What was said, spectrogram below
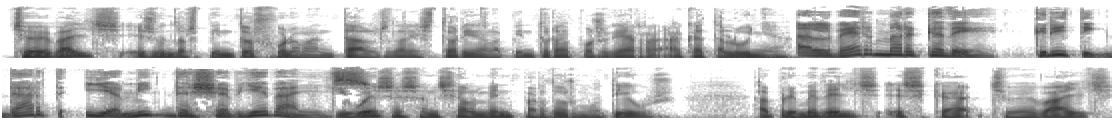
Xavier Valls és un dels pintors fonamentals de la història de la pintura de postguerra a Catalunya. Albert Mercader, crític d'art i amic de Xavier Valls. I ho és essencialment per dos motius. El primer d'ells és que Xavier Valls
